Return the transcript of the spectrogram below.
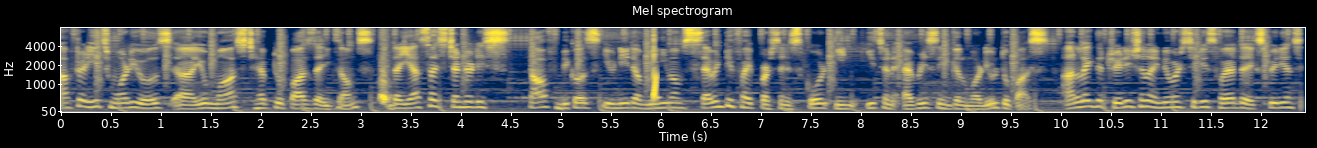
After each modules, uh, you must have to pass the exams. The EASA standard is tough because you need a minimum 75% score in each and every single module to pass. Unlike the traditional universities where the experience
